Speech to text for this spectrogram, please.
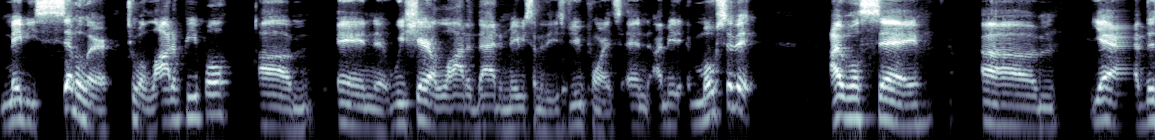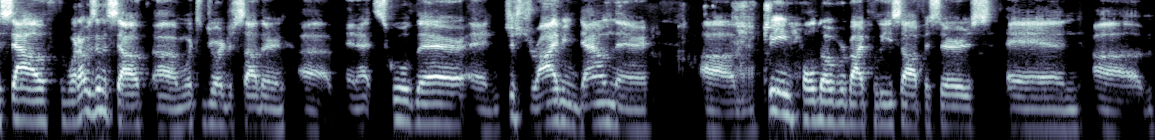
maybe similar to a lot of people. Um, and we share a lot of that and maybe some of these viewpoints. And I mean, most of it, I will say, um, yeah, the South. When I was in the South, um, went to Georgia Southern, uh, and at school there, and just driving down there, um, being pulled over by police officers and um,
